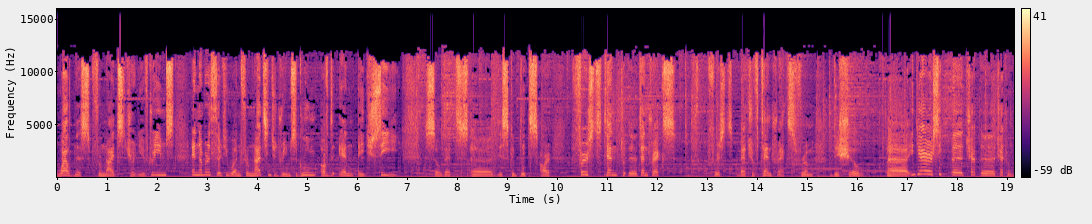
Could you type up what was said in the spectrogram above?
Wildness from Nights Journey of Dreams. And number 31 from Nights into Dreams Gloom of the NHC. So that's, uh, this completes our first 10, t- uh, 10 tracks, first batch of 10 tracks from this show. Uh, in the IRC uh, chat, uh, chat room,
